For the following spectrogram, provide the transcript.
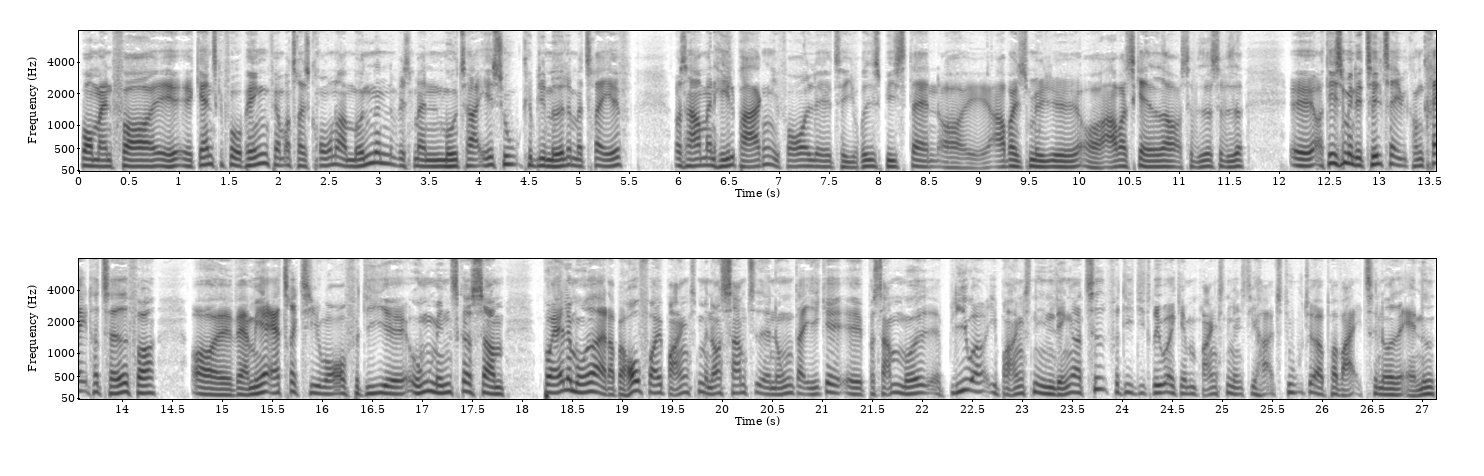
hvor man får øh, øh ganske få penge, 65 kroner om måneden, hvis man modtager SU, kan blive medlem af 3F. Og så har man hele pakken i forhold øh, til juridisk bistand og øh, arbejdsmiljø og arbejdsskader osv. osv. Øh, og det er simpelthen et tiltag, vi konkret har taget for at øh, være mere attraktive over for de øh, unge mennesker, som på alle måder er der behov for i branchen, men også samtidig er nogen, der ikke øh, på samme måde øh, bliver i branchen i en længere tid, fordi de driver igennem branchen, mens de har et studie og er på vej til noget andet.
